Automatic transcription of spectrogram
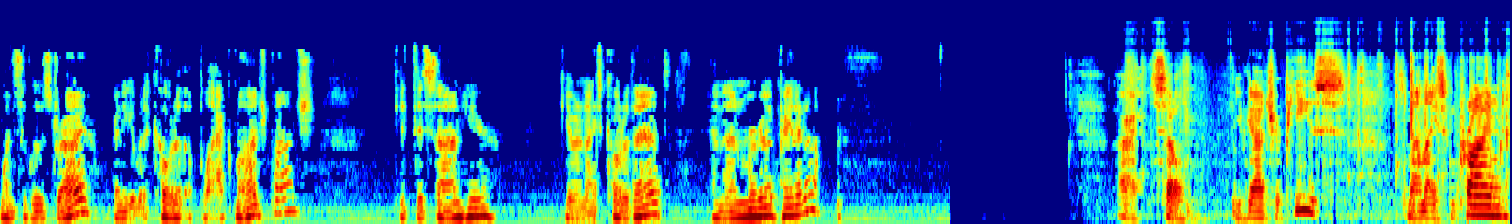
Once the glue's dry, we're going to give it a coat of the black Mod Podge. Get this on here, give it a nice coat of that, and then we're going to paint it up. Alright, so you've got your piece. It's now nice and primed.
